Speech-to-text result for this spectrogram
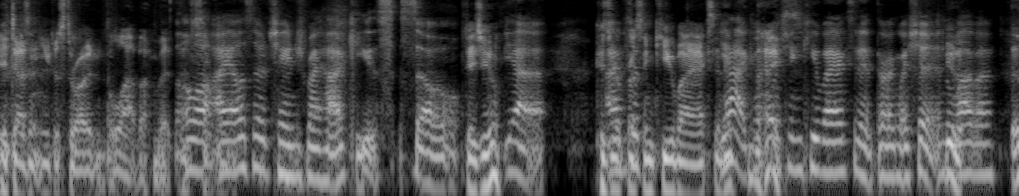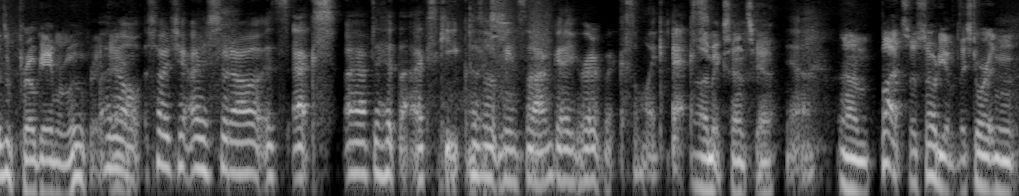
It doesn't. You just throw it into the lava. But Oh, well, I also changed my hotkeys. So did you? yeah, Because you were just- pressing Q by accident. yeah, I kept Nice. pushing Q by accident, throwing my shit in Dude, lava. That's a pro gamer move right I there. know. So I, I so now it's X. I have to hit the X key because Nice. it means that I'm getting rid of it. Because I'm like X. Oh, that makes sense. Yeah. yeah. Um, but so sodium, they store it in,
